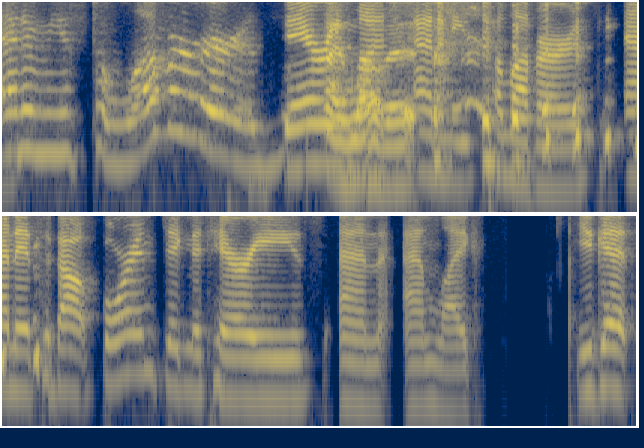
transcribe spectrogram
enemies to lovers. very love much it. enemies to lovers and it's about foreign dignitaries and and like you get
